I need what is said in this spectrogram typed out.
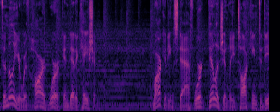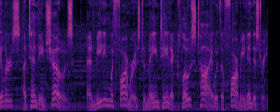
familiar with hard work and dedication. Marketing staff worked diligently talking to dealers, attending shows, and meeting with farmers to maintain a close tie with the farming industry.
